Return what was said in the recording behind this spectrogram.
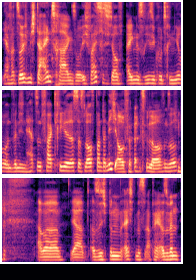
ja, was soll ich mich da eintragen? So, ich weiß, dass ich da auf eigenes Risiko trainiere und wenn ich einen Herzinfarkt kriege, dass das Laufband dann nicht aufhört zu laufen, so. Aber ja, also ich bin echt ein bisschen abhängig. Also wenn,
